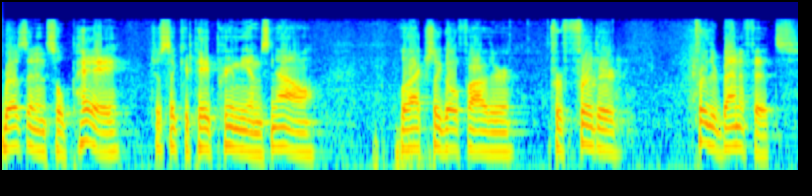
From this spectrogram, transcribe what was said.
residents will pay, just like you pay premiums now, will actually go farther for further, further benefits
